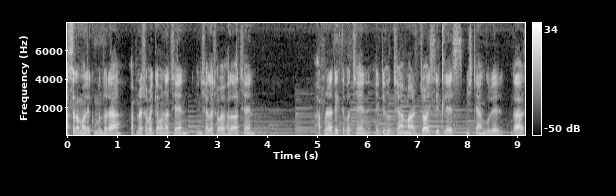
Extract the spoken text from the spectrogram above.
আসসালামু আলাইকুম বন্ধুরা, আপনারা সবাই কেমন আছেন? ইনশাল্লাহ সবাই ভালো আছেন। আপনারা দেখতে পাচ্ছেন, এটি হচ্ছে আমার জয় সিডলেস মিষ্টি আঙ্গুরের গাছ।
